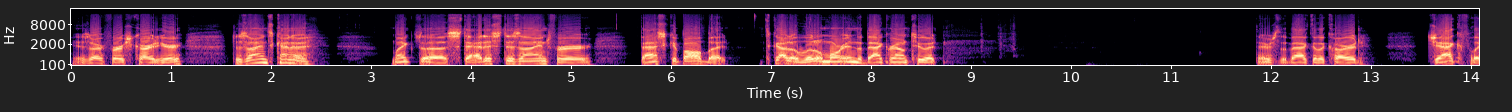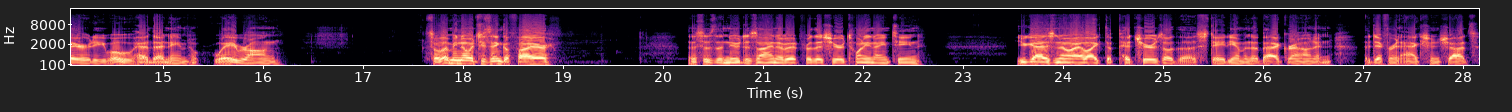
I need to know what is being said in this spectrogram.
is our first card here. Design's kind of like the status design for basketball, but it's got a little more in the background to it. There's the back of the card. Jack Flaherty. Whoa, had that name way wrong. So let me know what you think of Fire. This is the new design of it for this year, 2019. You guys know I like the pictures of the stadium in the background and the different action shots.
